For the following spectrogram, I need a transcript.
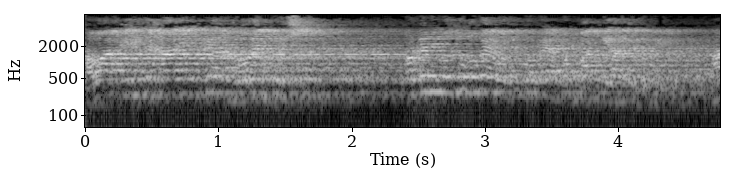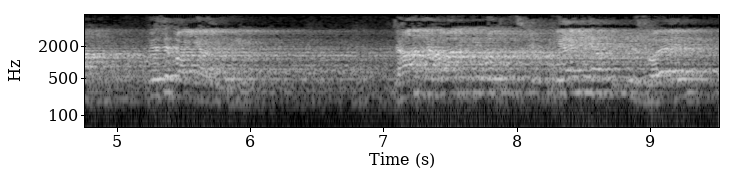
ہوا کہیں سے خالی کیا دھو رہے کچھ۔ اور نہیں وضو ہو گئے، وضو ہو گئے اور باقی حاصل ہوئی ہاں کیسے باقی حاصل ہوئی جہاں سے ہوا کی وضو کیا نہیں ہم کچھ ہوا ہے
